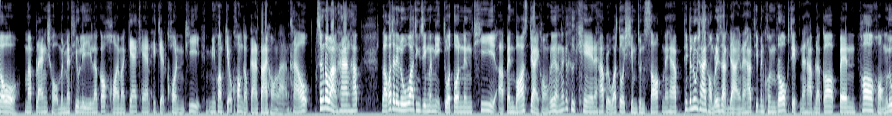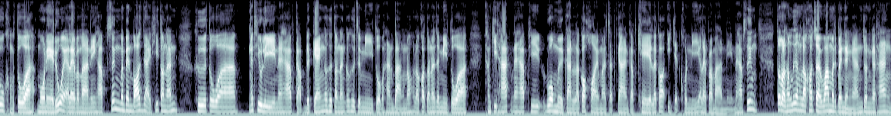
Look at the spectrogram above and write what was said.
มาแปลงโฉมเป็นแมทธิวลี แล้วก็คอยมาแก้แค้นไอ้เจ็ดคนที่มีความเกี่ยวข้องกับการตายของหลานเขา ซึ่งระหว่างทางครับ เราก็จะได้รู้ว่าจริง ๆ มันมีอีกตัวตนหนึ่งที่เป็นบอสใหญ่ของเรื่องนั่นก็คือเคนะครับหรือว่าตัวชิมจุนซอกนะครับที่เป็นลูกชายของบริษัทใหญ่นะครับที่เป็นคนโรคจิตนะครับแล้วก็เป็นพ่อของลูกของตัวโมเนด้วยอะไรประมาณนี้ครับซึ่งมันเป็นบอสใหญ่ที่ตอนนั้น คือตัว แมทธิวลีนะครับกับเดอะแก๊งก็คือตอนนั้นก็คือจะมีตัวประธานบังเนาะแล้วก็ตอนนั้นจะมีตัวคังกีทักนะครับที่ร่วมมือกันแล้วก็คอยมาจัดการกับเคแล้วก็อีก 7 คนนี้อะไรประมาณนี้นะครับ ซึ่งตลอดทั้งเรื่องเราเข้าใจว่ามันจะเป็นอย่างนั้นจนกระทั่ง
